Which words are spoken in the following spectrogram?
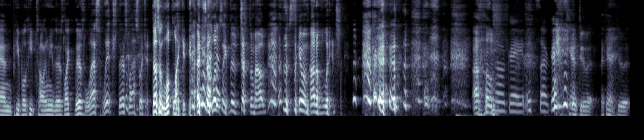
And people keep telling me there's like there's less witch, there's less witch. It doesn't look like it, guys. It looks like there's just amount the same amount of witch. um, so great. It's so great. I can't do it. I can't do it.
